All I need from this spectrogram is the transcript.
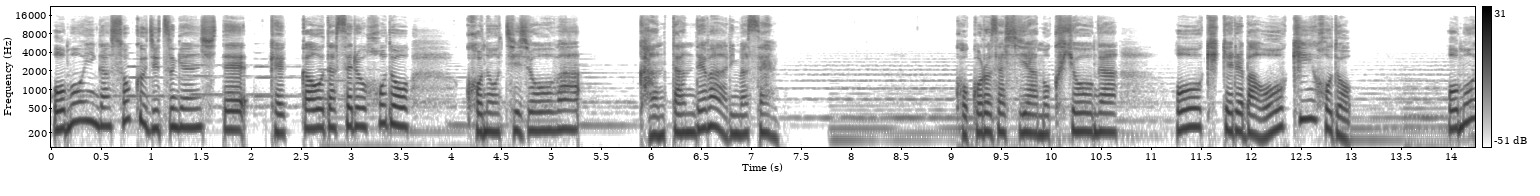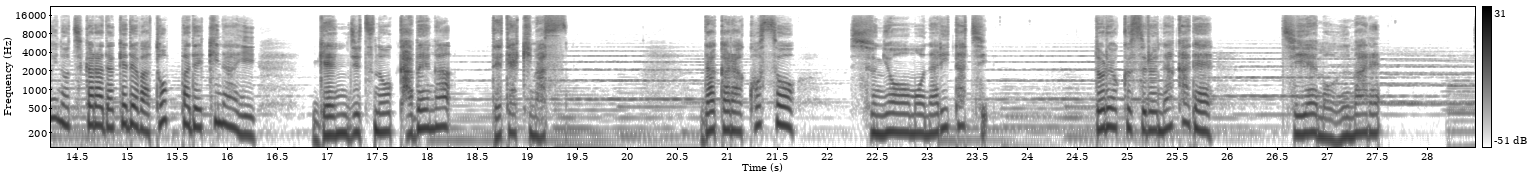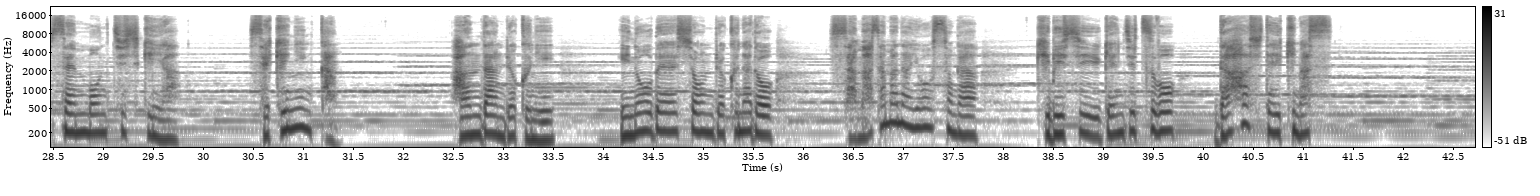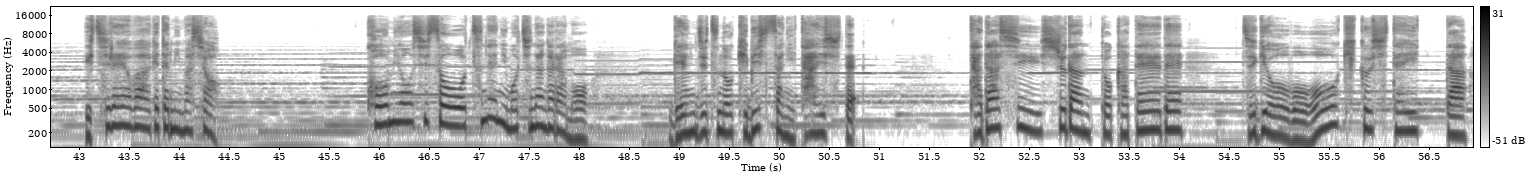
思いが即実現して結果を出せるほどこの地上は簡単ではありません。志や目標が大きければ大きいほど思いの力だけでは突破できない現実の壁が出てきます。だからこそ修行も成り立ち努力する中で知恵も生まれ専門知識や責任感判断力にイノベーション力などさまざまな要素が厳しい現実を打破していきます。一例を挙げてみましょう。光明思想を常に持ちながらも現実の厳しさに対して正しい手段と過程で事業を大きくしていった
